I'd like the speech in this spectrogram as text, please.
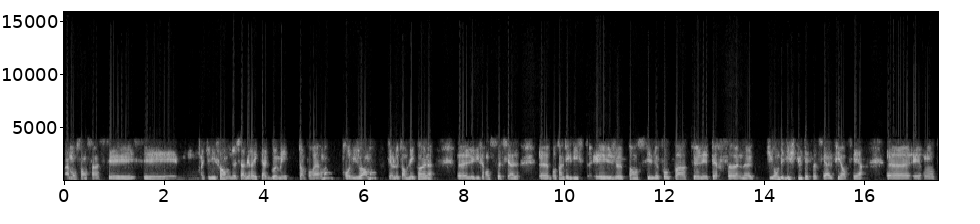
à mon sens, hein, c'est, uniforme ne servirait qu'à gommer temporairement, provisoirement, c'est-à-dire le temps de l'école, euh, les différences sociales. Euh, pourtant, elles existent. Et je pense qu'il ne faut pas que les personnes qui ont des difficultés sociales, financières, euh, aient honte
